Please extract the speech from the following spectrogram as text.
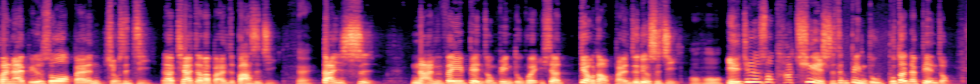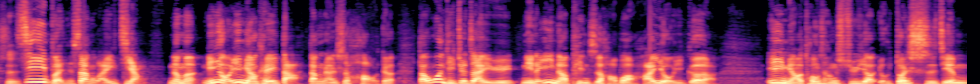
本来比如说百分之九十几，那下降到百分之八十几。对，但是南非变种病毒会一下掉到百分之六十几。哦吼，也就是说它确实这个病毒不断在变种。是，基本上来讲，那么你有疫苗可以打，当然是好的。但问题就在于你的疫苗品质好不好？还有一个啊。疫苗通常需要有一段时间，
